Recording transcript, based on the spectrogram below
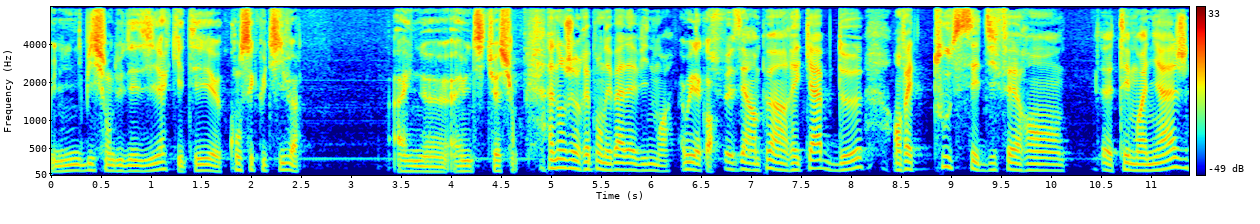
une, inhibition du désir qui était consécutive à une, à une situation. Ah non, je répondais pas à David, moi. Ah oui, d'accord. Je faisais un peu un récap de, en fait, tous ces différents euh, témoignages.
